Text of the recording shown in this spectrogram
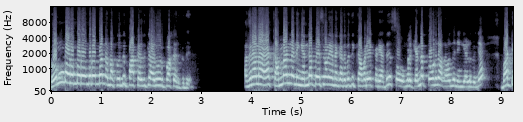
ரொம்ப ரொம்ப ரொம்ப ரொம்ப நமக்கு வந்து பாக்குறதுக்கு அருவருப்பாக இருக்குது. அதனால கமெண்ட்ல நீங்க என்ன பேசணும் எனக்கு அதை பத்தி கவலையே கிடையாது. சோ உங்களுக்கு என்ன தோணுதோ அதை வந்து நீங்க எழுதுங்க. பட்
